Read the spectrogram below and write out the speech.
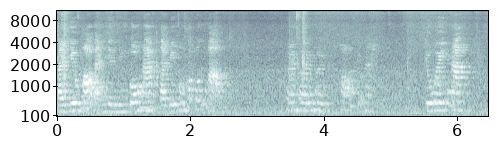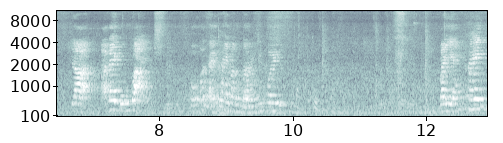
Tại nhiều khó bạn nhìn nhìn cô ha tại vì không có phấn màu. Hơi hơi hơi khó chỗ này. Chú ý ha. Rồi ở đây cũng vậy. Cũng có thể thay bằng từ chú ý. Bài giảng hay.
